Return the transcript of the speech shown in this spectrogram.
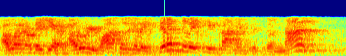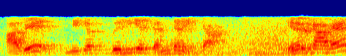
அவனுடைய அருள் வாசல்களை திறந்து வைக்கின்றான் என்று சொன்னால் அது மிகப்பெரிய தண்டனைக்காக. எதற்காக?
